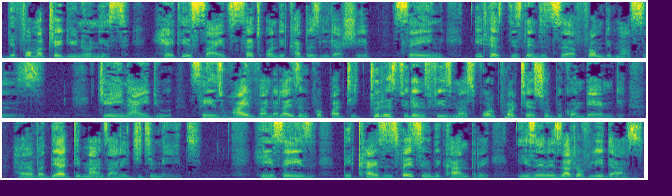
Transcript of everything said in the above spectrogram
The former trade unionist had his sights set on the country's leadership, saying it has distanced itself from the masses. Jay Naidoo says while vandalizing property during students' fees must fall protests should be condemned. However, their demands are legitimate. He says the crisis facing the country is a result of leaders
